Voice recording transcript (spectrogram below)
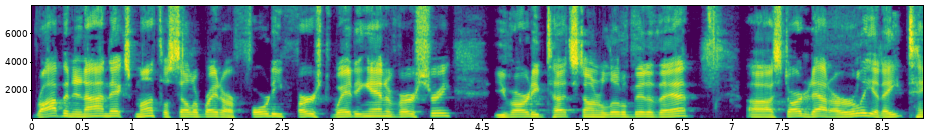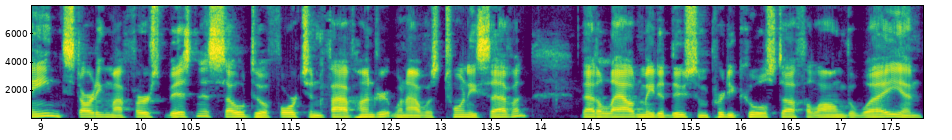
Robin and I next month will celebrate our 41st wedding anniversary. You've already touched on a little bit of that. Uh, started out early at 18, starting my first business, sold to a Fortune 500 when I was 27. That allowed me to do some pretty cool stuff along the way. And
